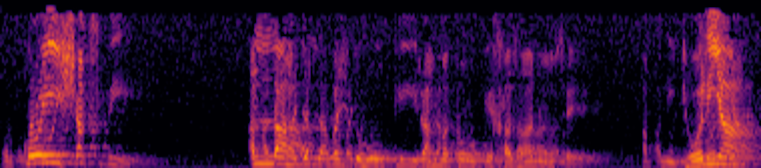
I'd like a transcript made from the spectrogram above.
اور کوئی شخص بھی اللہ جل مجدہ کی رحمتوں کے خزانوں سے اپنی جھولیاں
